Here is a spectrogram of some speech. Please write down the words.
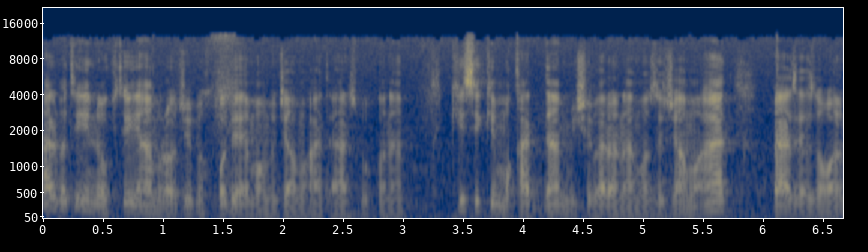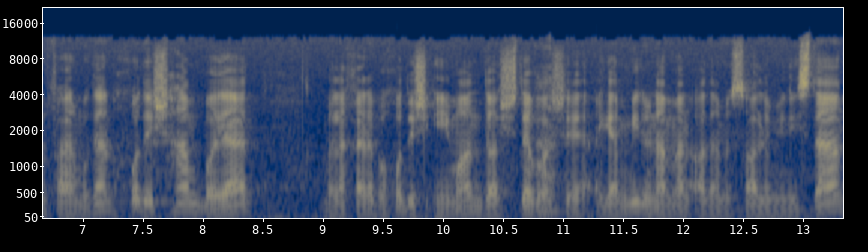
البته این نکته هم راجع به خود امام جماعت عرض بکنم. کسی که مقدم میشه برای نماز جماعت بعضی از آقایون فرمودن خودش هم باید بالاخره به خودش ایمان داشته باشه. اگر می‌دونم من آدم سالمی نیستم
